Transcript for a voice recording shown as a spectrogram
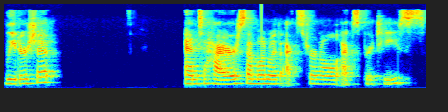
leadership and to hire someone with external expertise.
